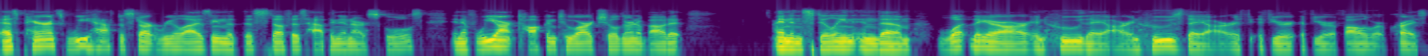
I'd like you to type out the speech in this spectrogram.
as parents, we have to start realizing that this stuff is happening in our schools, and if we aren't talking to our children about it and instilling in them what they are and who they are and whose they are if, if you're if you're a follower of christ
